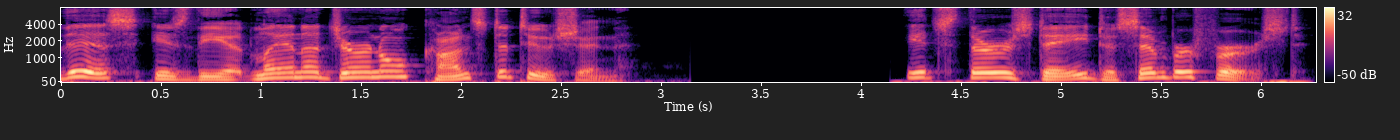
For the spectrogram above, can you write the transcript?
This is the Atlanta Journal Constitution. It's Thursday, December 1st.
